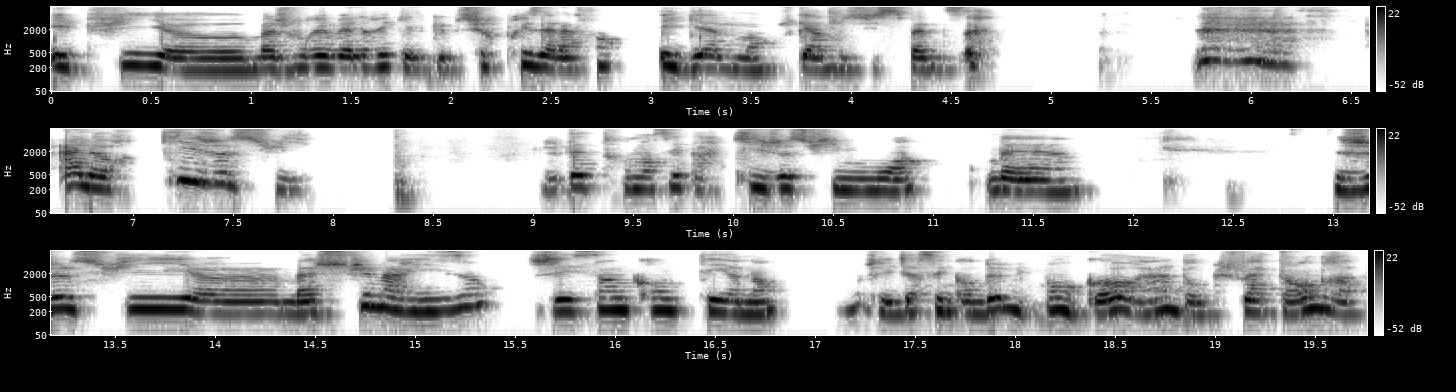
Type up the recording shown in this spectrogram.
Et puis, euh, ben, je vous révélerai quelques surprises à la fin également. Je garde le suspense. Alors, qui je suis? Je vais peut-être commencer par qui je suis moi. Ben, je suis, ben, je suis Marise, j'ai 51 ans. J'allais dire 52, mais pas encore, hein, donc je vais attendre.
